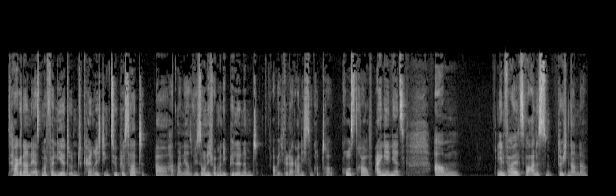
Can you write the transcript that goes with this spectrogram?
Tage dann erstmal verliert und keinen richtigen Zyklus hat. Äh, hat man ja sowieso nicht, wenn man die Pille nimmt. Aber ich will da gar nicht so groß drauf eingehen jetzt. Ähm, jedenfalls war alles durcheinander.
